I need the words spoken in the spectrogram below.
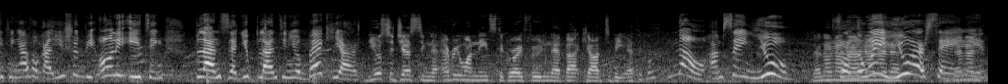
eating avocado. You should be only eating plants that you plant in your backyard. You're suggesting that everyone needs to grow food in their backyard to be ethical? No, I'm saying you. No, no, no, From no, the no, way no, no. you are saying No, no. it,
